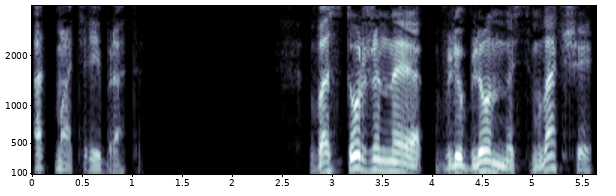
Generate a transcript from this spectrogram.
от матери и брата. Восторженная влюбленность младшей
